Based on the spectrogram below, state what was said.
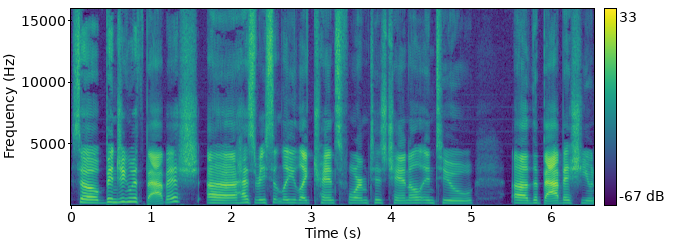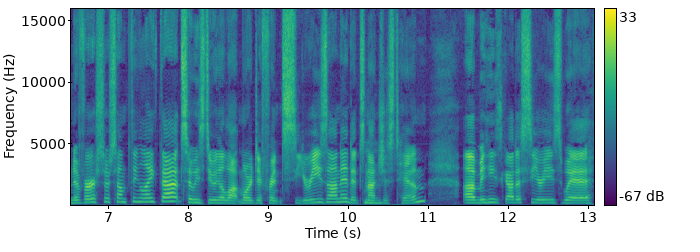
so binging with Babish uh has recently like transformed his channel into uh the Babish universe or something like that. So he's doing a lot more different series on it. It's not Mhm. just him. Um, and he's got a series with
